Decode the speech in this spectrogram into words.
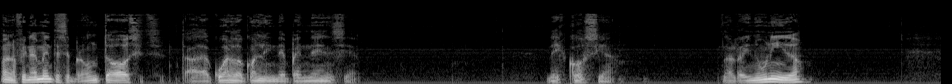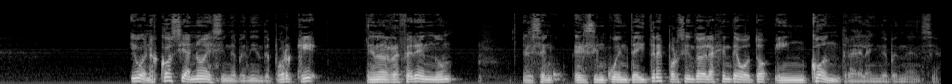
Bueno, finalmente se preguntó si estaba de acuerdo con la independencia de Escocia del Reino Unido. Y bueno, Escocia no es independiente porque en el referéndum el, el 53% de la gente votó en contra de la independencia.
